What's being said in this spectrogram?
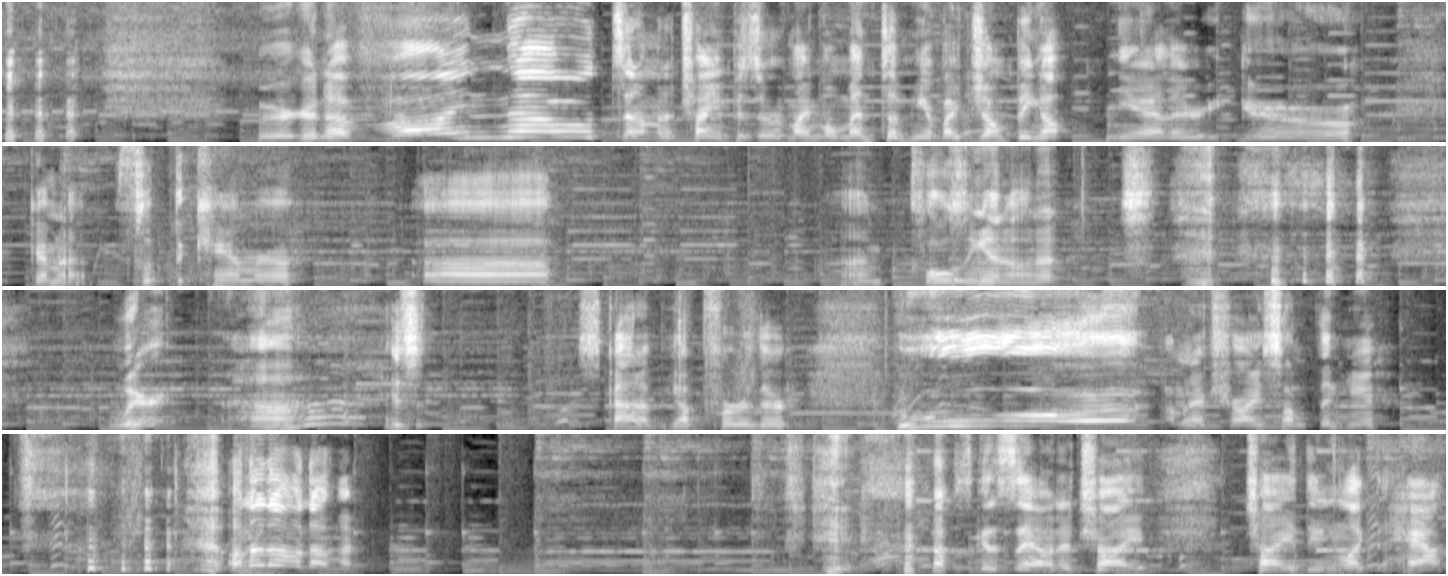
We're gonna find out! And I'm gonna try and preserve my momentum here by jumping up. Yeah, there we go. Okay, I'm gonna flip the camera. Uh, I'm closing in on it. Where? Huh? Is it? It's gotta be up further. I'm gonna try something here. oh, no, no, no! I was gonna say, I'm gonna try, try doing like the hat,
